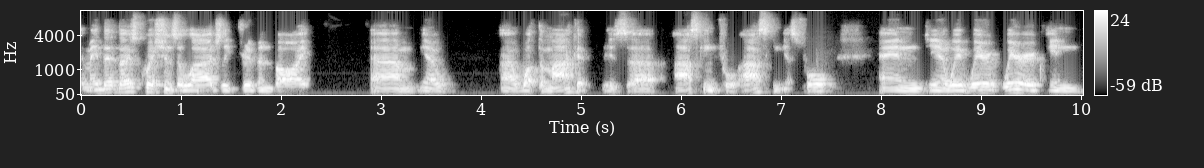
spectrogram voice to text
I mean that those questions are largely driven by, um, you know, uh, what the market is uh, asking for, asking us for, and you know, we're we're, we're in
